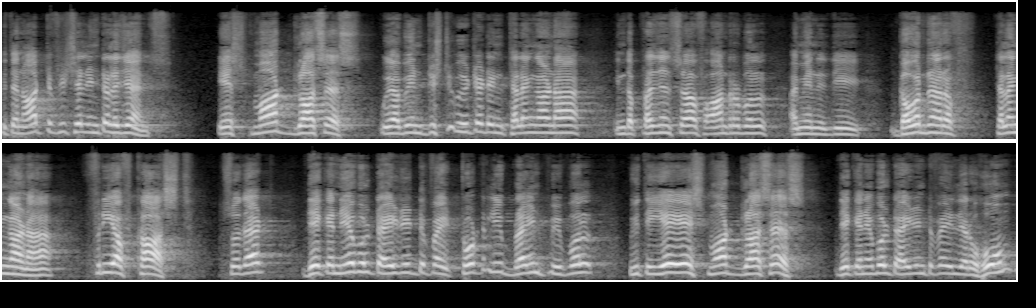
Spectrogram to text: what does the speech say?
with an artificial intelligence, a smart glasses. We have been distributed in Telangana in the presence of Honorable, I mean the Governor of Telangana, free of cost, so that they can able to identify totally blind people with AA smart glasses. They can able to identify in their home.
